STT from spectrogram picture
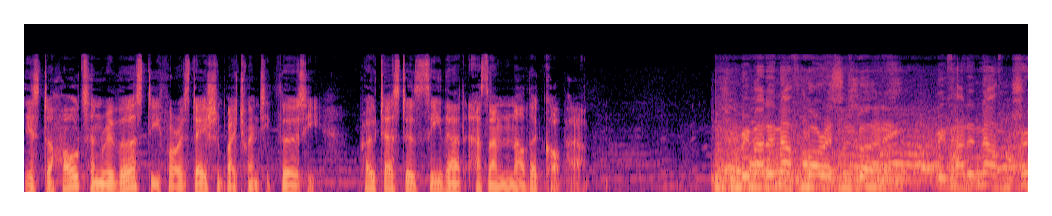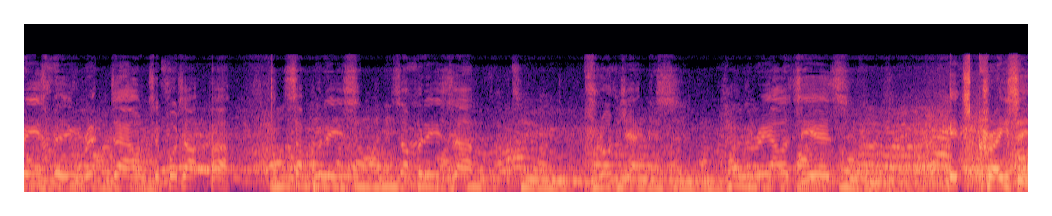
is to halt and reverse deforestation by 2030. Protesters see that as another cop out. We've had enough forests burning. We've had enough trees being ripped down to put up uh, somebody's somebody's uh, projects. And the reality is, it's crazy.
